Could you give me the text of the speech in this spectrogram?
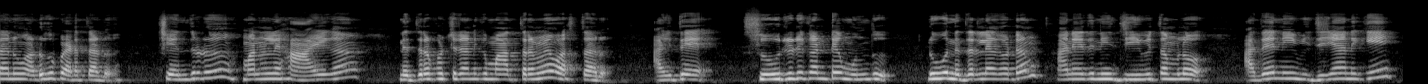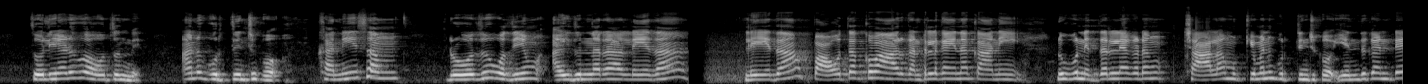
తను అడుగు పెడతాడు. చంద్రుడు మనల్ని హాయిగా నిద్రపుచ్చడానికి మాత్రమే వస్తారు అయితే సూర్యుడి కంటే ముందు నువ్వు నిద్రలేగటం అనేది నీ జీవితంలో అదే నీ విజయానికి తొలి అడుగు అవుతుంది అని గుర్తుంచుకో. కనీసం రోజు ఉదయం ఐదున్నర లేదా లేదా పావు తక్కువ ఆరు గంటలకైనా కానీ నువ్వు నిద్రలేగడం చాలా ముఖ్యమని గుర్తుంచుకో. ఎందుకంటే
